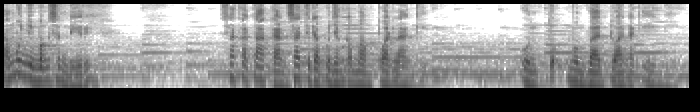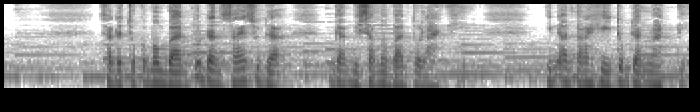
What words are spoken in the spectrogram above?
Kamu nyumbang sendiri. Saya katakan saya tidak punya kemampuan lagi untuk membantu anak ini saya sudah cukup membantu dan saya sudah nggak bisa membantu lagi. Ini antara hidup dan mati.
